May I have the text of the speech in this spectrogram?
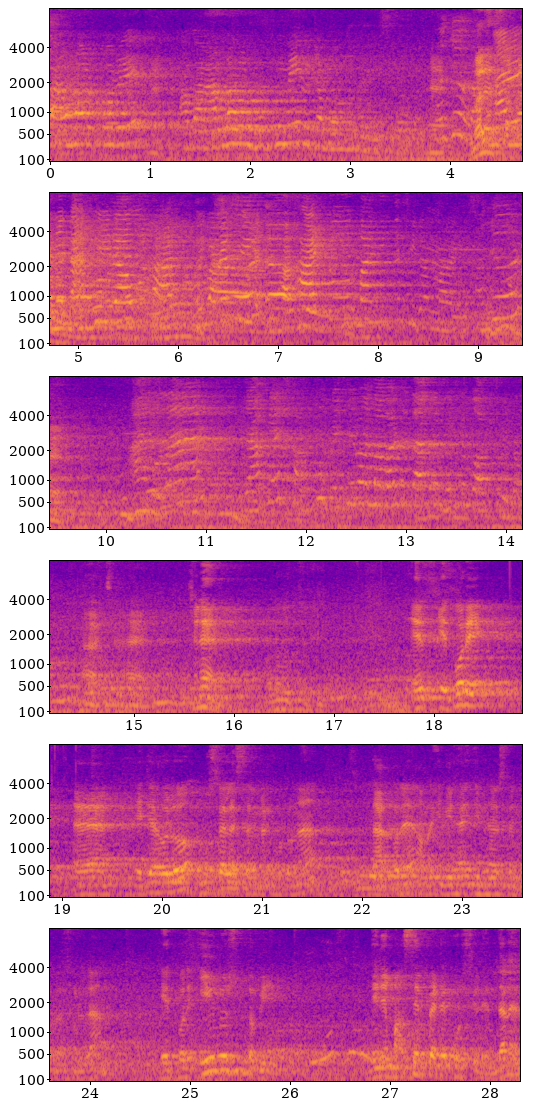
পার হওয়ার পরে আবার আল্লাহর হুকুমে ওটা বলেন আর সুবহানাল্লাহ। এটা ফিরাও হাত ওইটা হাঁটু পানিতে ফিরান মারা গেছে হ্যাঁ যাকে সবচেয়ে বেশি ভালোবাসে তাদের বেশি কষ্ট আচ্ছা হ্যাঁ। শুনেন এর এরপরে এটা হলো মুসা আলাহ সাল্লামের ঘটনা। তারপরে আমরা ইবিহাই ইবিহাই ইসলামের কথা শুনলাম। এরপরে ইউনুস নবী যিনি মাছের পেটে করছিলেন জানেন?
